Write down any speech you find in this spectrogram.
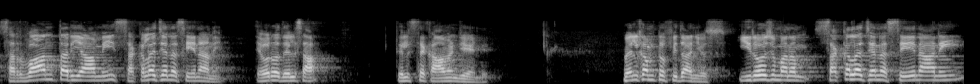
సర్వాంతర్యామి సకలజన సేనాని. ఎవరో తెలుసా? తెలిస్తే కామెంట్ చేయండి. Welcome to Fida news. ఈరోజు మనం సకలజన సేనాని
